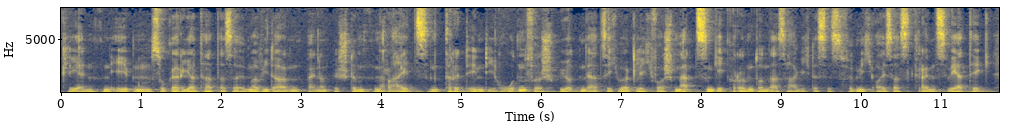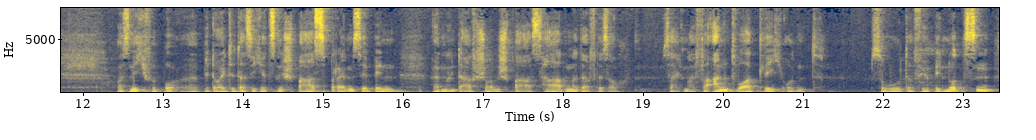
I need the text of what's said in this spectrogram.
Klienten eben suggeriert hat, dass er immer wieder bei einem bestimmten Reiz einen Tritt in die Hoden verspürt und der hat sich wirklich vor Schmerzen gekrümmt und da sage ich, das ist für mich äußerst grenzwertig. Was nicht äh, bedeutet, dass ich jetzt eine Spaßbremse bin. Äh, Man darf schon Spaß haben, man darf das auch, sag ich mal, verantwortlich und so dafür benutzen.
